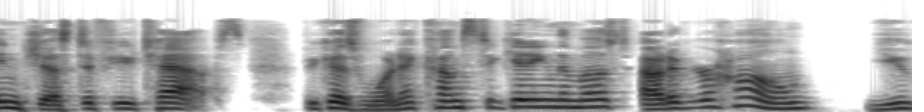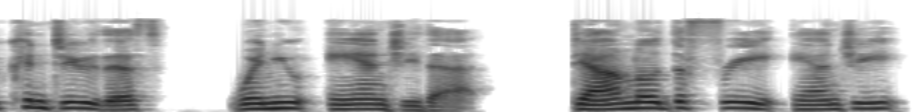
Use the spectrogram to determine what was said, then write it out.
in just a few taps. Because when it comes to getting the most out of your home, you can do this when you Angi that. Download the free Angi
